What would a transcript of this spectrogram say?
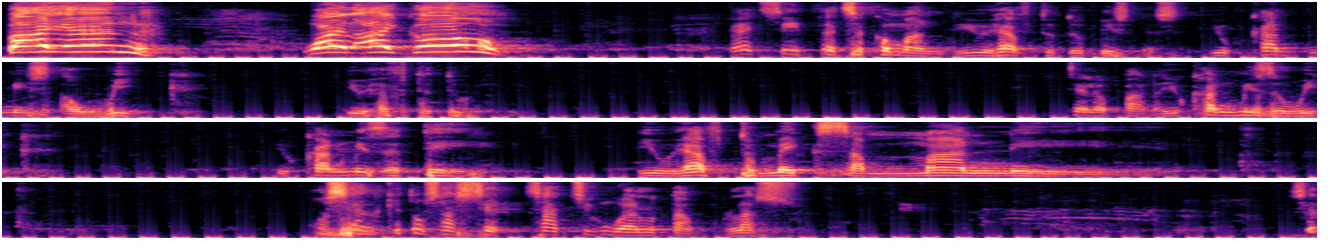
buy in, while I go. That's it. That's a command. You have to do business. You can't miss a week. You have to do it. Tell your partner, you can't miss a week. You can't miss a day. You have to make some money. O sea, kita sa set, sa chingwelo tam, lasso. So,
